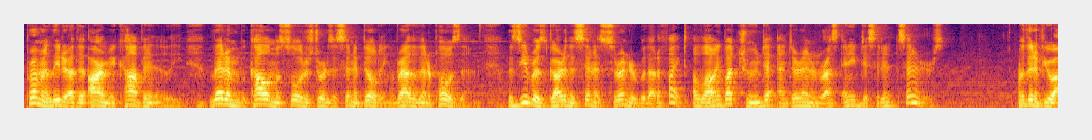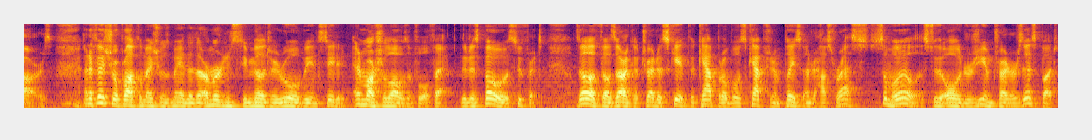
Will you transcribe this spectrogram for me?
permanent leader of the army, confidently led a column of soldiers towards the Senate building, rather than oppose them. The zebras guarding the Senate surrendered without a fight, allowing Batrun to enter and arrest any dissident senators. Within a few hours, an official proclamation was made that the emergency military rule would be instated, and martial law was in full effect. The deposed Sufret, Zelafel Zarka, tried to escape the capital but was captured and placed under house arrest. Some loyalists to the old regime tried to resist, but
